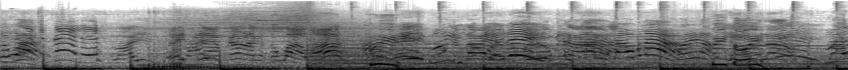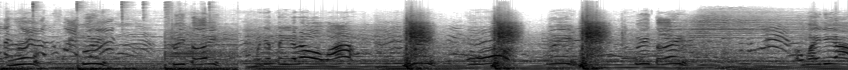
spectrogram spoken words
แล้วว่าแน่เลยอะไรเฮ้ยพี่แรมนั่งอะไรกับสว่าวะเฮ้ยเฮ้ยยังได้เหรอเด้ไม่ได้ดาวปะล่ะเฮ้ยเตยเฮ้ยอะไรโอ้วะลูกไอ้เฮ้ยเฮ้ยเตยมัน จะตีกันแล้ววะเฮ้ยโอ้เฮ้ยเฮ้ยเตยเอาไงดีอะ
